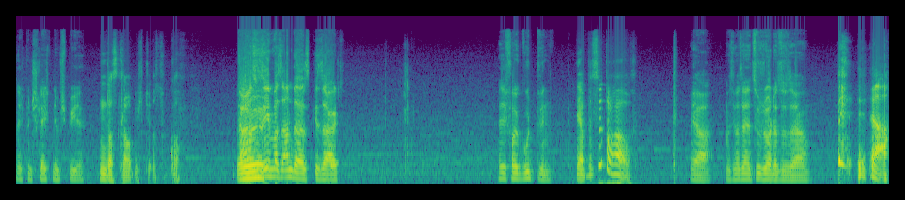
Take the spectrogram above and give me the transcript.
Ich bin schlecht in dem Spiel. Und das glaube ich dir sogar. Ja, hast du sehen was anderes gesagt. Dass ich voll gut bin. Ja, bist du doch auch. Ja, muss ich mal seine Zuschauer dazu sagen. Ja.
